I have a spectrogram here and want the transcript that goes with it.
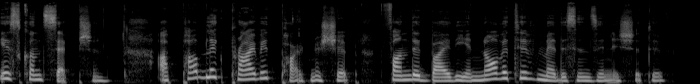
is Conception, a public private partnership funded by the Innovative Medicines Initiative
